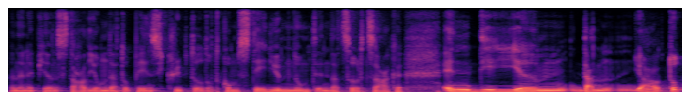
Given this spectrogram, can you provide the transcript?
En dan heb je een stadion dat opeens Crypto.com Stadium noemt en dat soort zaken. En die um, dan, ja, tot,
